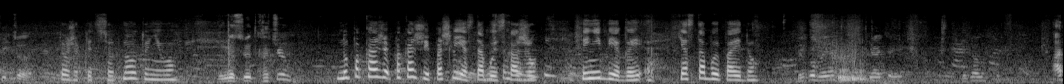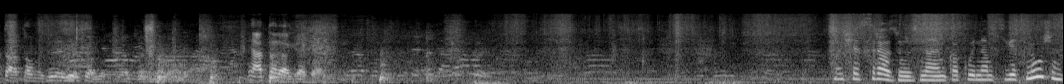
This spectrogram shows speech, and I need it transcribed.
500. Тоже 500. Ну, вот у него. Другой цвет хочу? Ну, покажи, покажи. Пошли, я с тобой схожу. Ты не бегай. Я с тобой пойду. А то, а то, а то, а то, а то, Мы сейчас сразу узнаем, какой нам цвет нужен.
